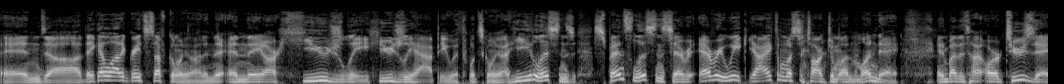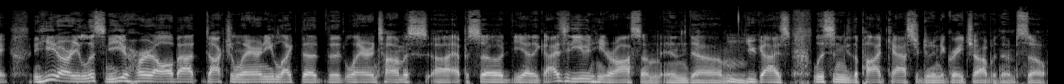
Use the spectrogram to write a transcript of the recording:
and uh, they got a lot of great stuff going on, and they and they are hugely hugely happy with what's going on. He listens. Spence listens to every every week. Yeah, I must have talked to him on Monday, and by the time or Tuesday, and he'd already listened. He heard all about Dr. Larrin. He liked the the Larrin Thomas uh, episode. Yeah, the guys at Even Heat are awesome, and um, you guys listening to the podcast are doing a great job with them. So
